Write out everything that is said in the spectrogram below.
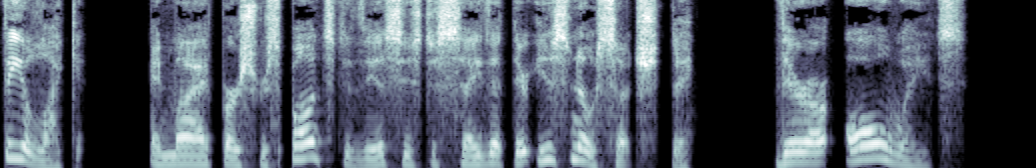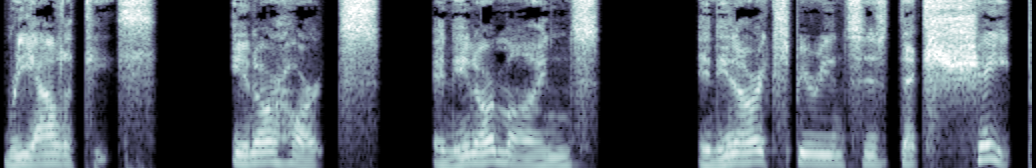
feel like it. And my first response to this is to say that there is no such thing. There are always realities in our hearts and in our minds and in our experiences that shape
